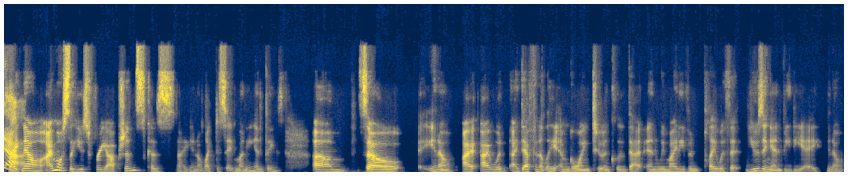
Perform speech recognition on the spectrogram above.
yeah. right now, I mostly use free options because I you know like to save money and things. Um, so you know i i would i definitely am going to include that and we might even play with it using nvda you know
